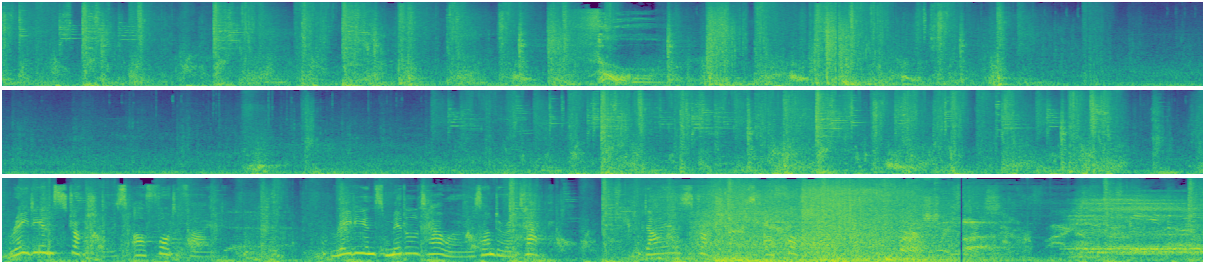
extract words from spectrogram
Radiant structures are fortified. Radiant's middle tower is under attack. Dire structures are fortified.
